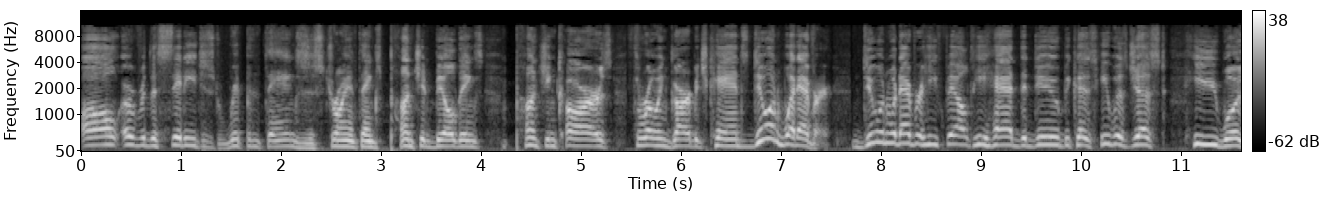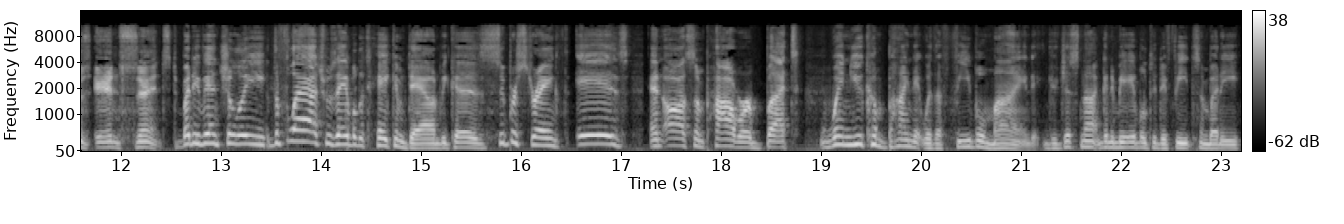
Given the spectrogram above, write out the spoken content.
all over the city, just ripping things, destroying things, punching buildings, punching cars, throwing garbage cans, doing whatever. Doing whatever he felt he had to do because he was just, he was incensed. But eventually, the Flash was able to take him down because super strength is an awesome power, but when you combine it with a feeble mind, you're just not going to be able to defeat somebody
